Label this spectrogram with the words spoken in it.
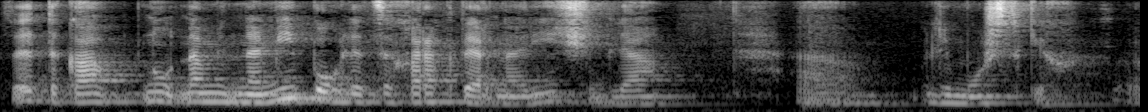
Це така, ну, на, мій погляд, це характерна річ для ліможських е,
